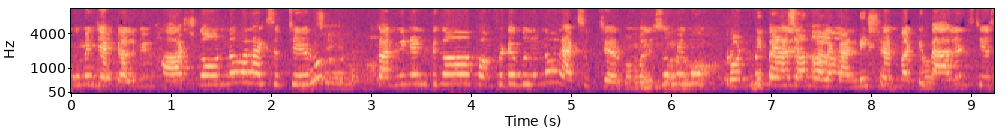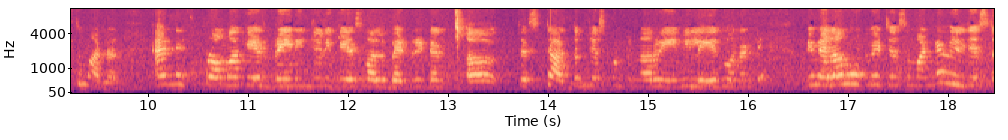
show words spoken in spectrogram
మూమెంట్ చెప్పాలి. మేము హార్ష్గా ఉన్నా వాళ్ళు యాక్సెప్ట్ చేయరు. కన్వీనియంట్గా కంఫర్టబుల్ ఉన్నా వాళ్ళు యాక్సెప్ట్ చేయరు మమ్మల్ని. సో మేము రెండు వాళ్ళ condition. బట్టి బ్యాలెన్స్ చేస్తూ మాట్లాడాలి and trauma case brain injury case వాళ్ళు బెడ్ రిటర్న్ జస్ట్ అర్థం చేసుకుంటున్నారు ఏమీ లేదు అని అంటే మేము ఎలా మోటివేట్ చేస్తామంటే వీళ్ళు జస్ట్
